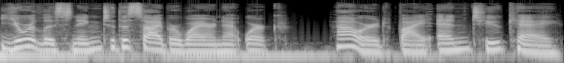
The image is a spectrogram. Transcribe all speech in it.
You're listening to the Cyberwire Network, powered by N2K.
